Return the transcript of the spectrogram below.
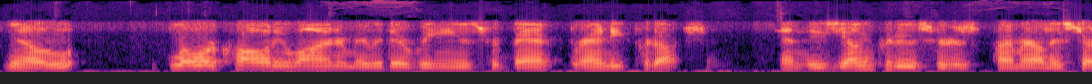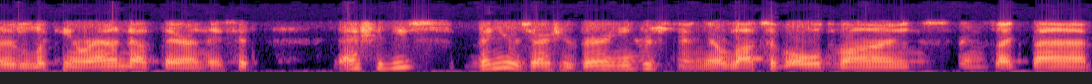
you know, lower quality wine, or maybe they were being used for brandy production. And these young producers primarily started looking around out there, and they said, actually, these vineyards are actually very interesting. There are lots of old vines, things like that.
